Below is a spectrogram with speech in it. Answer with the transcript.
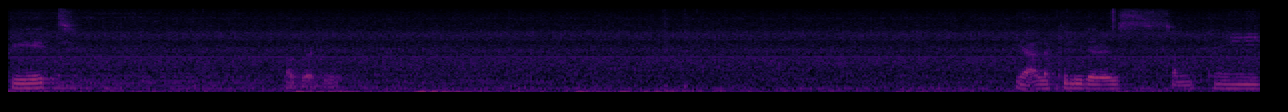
create how do I do it? Yeah, luckily there is something.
